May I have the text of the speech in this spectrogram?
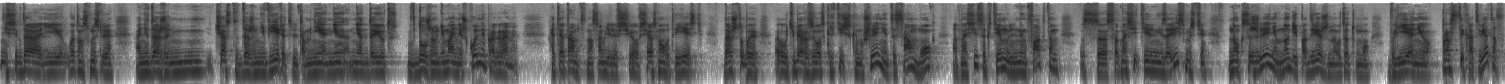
не всегда, и в этом смысле они даже часто даже не верят или там не, не, не отдают в должное внимание школьной программе, хотя там-то на самом деле все, все основы-то есть. Да, чтобы у тебя развилось критическое мышление, ты сам мог относиться к тем или иным фактам, с, соотносить те или иные зависимости. Но, к сожалению, многие подвержены вот этому влиянию простых ответов,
